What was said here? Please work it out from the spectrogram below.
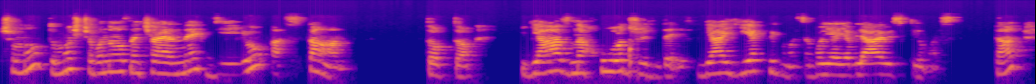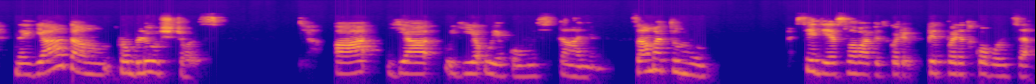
Чому? Тому що воно означає не дію, а стан. Тобто я знаходжусь десь, я є кимось або я являюсь кимось. Так? Не я там роблю щось, а я є у якомусь стані. Саме тому всі дієслова підпорядковуються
